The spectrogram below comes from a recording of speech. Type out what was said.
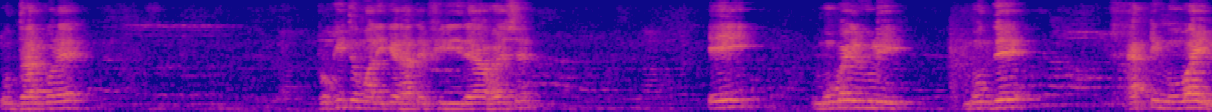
উদ্ধার করে প্রকৃত মালিকের হাতে ফিরিয়ে দেওয়া হয়েছে। এই মোবাইলগুলি মধ্যে একটি মোবাইল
